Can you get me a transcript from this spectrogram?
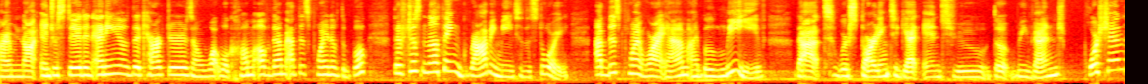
I'm not interested in any of the characters and what will come of them at this point of the book. There's just nothing grabbing me to the story. At this point where I am, I believe that we're starting to get into the revenge portion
